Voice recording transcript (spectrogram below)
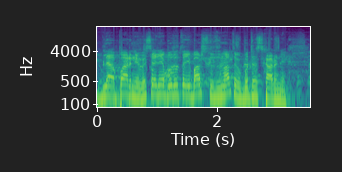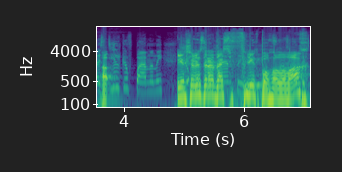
Бля, парні, ви сьогодні будете їбачити донати, ви будете схарні. Настільки впевнений, Якщо що він зараз дасть флік по головах,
